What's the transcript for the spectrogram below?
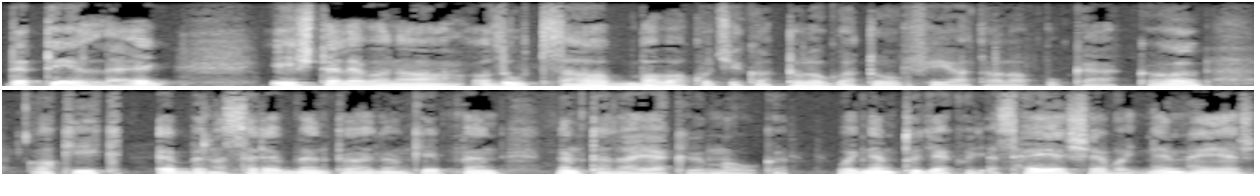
de tényleg, és tele van a, az utca babakocsikat tologató fiatal apukákkal, akik ebben a szerepben tulajdonképpen nem találják önmagukat. Vagy nem tudják, hogy ez helyese, vagy nem helyes,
